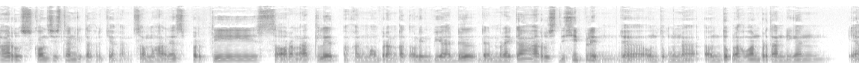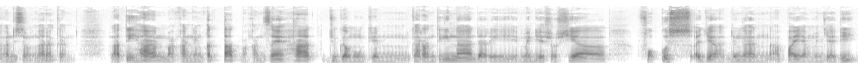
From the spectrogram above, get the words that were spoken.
harus konsisten kita kerjakan. Sama halnya seperti seorang atlet akan mau berangkat olimpiade dan mereka harus disiplin ya untuk mena untuk melakukan pertandingan yang akan diselenggarakan. Latihan, makan yang ketat, makan sehat, juga mungkin karantina dari media sosial, fokus aja dengan apa yang menjadi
